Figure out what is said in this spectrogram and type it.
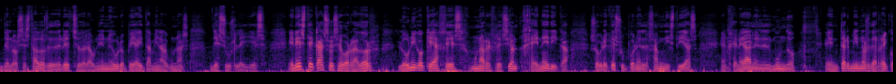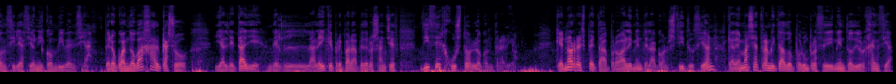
de los estados de derecho de la Unión Europea y también algunas de sus leyes. En este caso, ese borrador lo único que hace es una reflexión genérica sobre qué suponen las amnistías en general en el mundo en términos de reconciliación y convivencia. Pero cuando baja al caso y al detalle de la ley que prepara Pedro Sánchez, dice justo lo contrario que no respeta probablemente la Constitución, que además se ha tramitado por un procedimiento de urgencia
